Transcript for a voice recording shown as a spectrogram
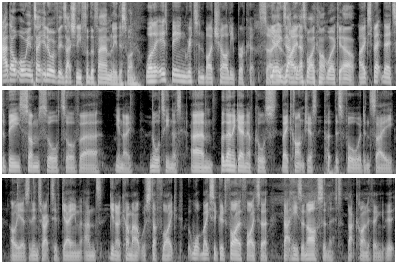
adult orientated or if it's actually for the family. This one. Well, it is being written by Charlie Brooker, so yeah, exactly. I, That's why I can't work it out. I expect there to be some sort of, uh, you know, naughtiness. Um, but then again, of course, they can't just put this forward and say, "Oh yeah, it's an interactive game," and you know, come out with stuff like what makes a good firefighter. That he's an arsonist, that kind of thing. It-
